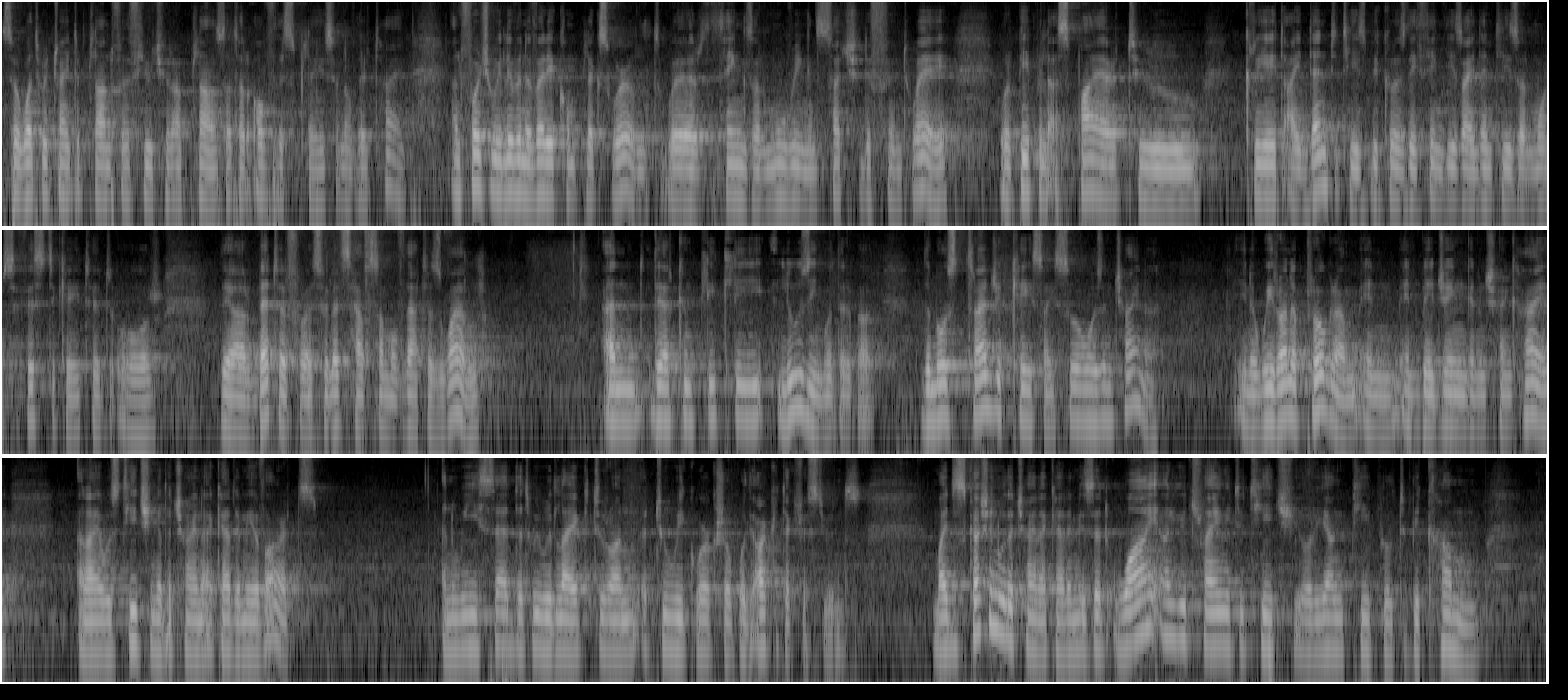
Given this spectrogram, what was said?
So what we're trying to plant for the future are plants that are of this place and of their time. Unfortunately, we live in a very complex world where things are moving in such a different way, where people aspire to create identities because they think these identities are more sophisticated or they are better for us, so let's have some of that as well. And they are completely losing what they're about. The most tragic case I saw was in China. You know, we run a program in, in Beijing and in Shanghai, and I was teaching at the China Academy of Arts. And we said that we would like to run a two-week workshop with the architecture students. My discussion with the China Academy is that why are you trying to teach your young people to become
